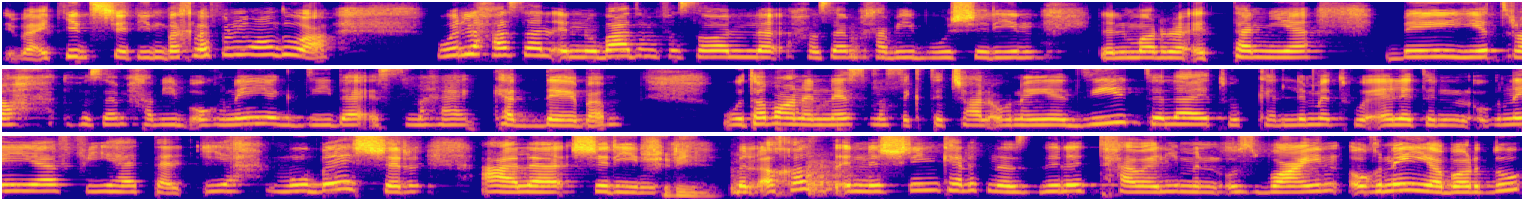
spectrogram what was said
يبقى أكيد شيرين داخلة في الموضوع، واللي حصل إنه بعد انفصال حسام حبيب وشيرين للمرّة التانية، بيطرح حسام حبيب أغنية جديدة اسمها كدابة، وطبعًا الناس ما سكتتش على الأغنية دي، طلعت واتكلمت وقالت إن الأغنية فيها تلقيح مباشر على شيرين، شيرين. بالأخص إن شيرين كانت نزّلت حوالي من أسبوعين أغنية برضه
